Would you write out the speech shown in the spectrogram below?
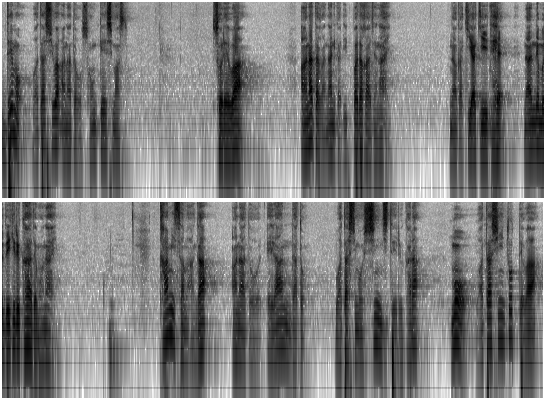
でも私はあなたを尊敬しますと。それはあなたが何か立派だからじゃない。なんか気が利いて何でもできるからでもない。神様があなたを選んだと私も信じているからもう私にとっては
